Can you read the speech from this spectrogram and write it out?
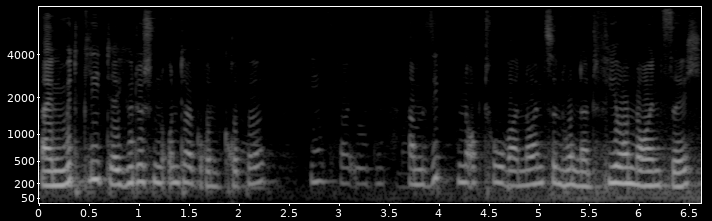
Ein Mitglied der jüdischen Untergrundgruppe Israel am 7. Oktober 1994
